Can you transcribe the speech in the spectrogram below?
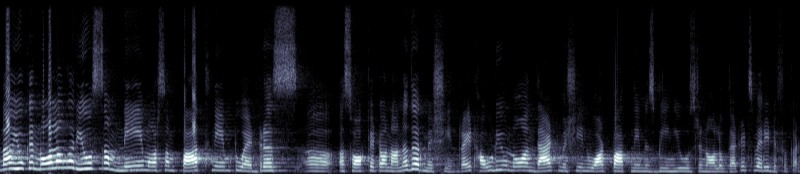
Now you can no longer use some name or some path name to address uh, a socket on another machine right. How do you know on that machine what path name is being used and all of that it is very difficult.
